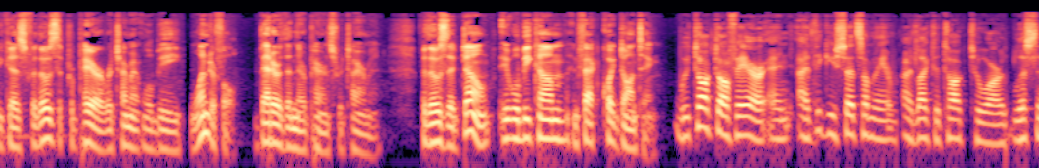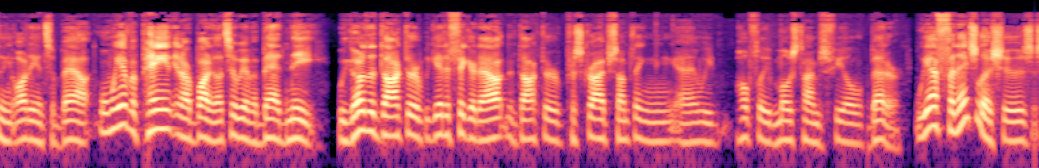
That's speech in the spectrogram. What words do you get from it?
because for those that prepare, retirement will be wonderful, better than their parents' retirement. For those that don't, it will become, in fact, quite daunting. We talked off air, and I think you said something I'd like to talk to our listening audience about. When we have a pain in our body, let's say we have a bad knee, we go to the doctor, we get it figured out, and the doctor prescribes something, and we hopefully most times feel better. We have financial issues.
